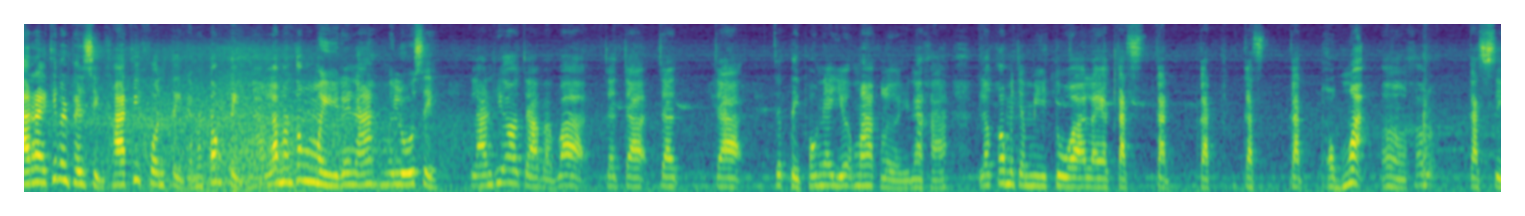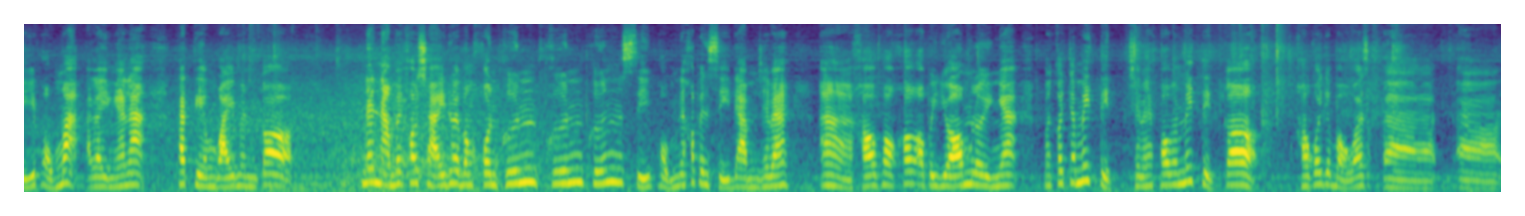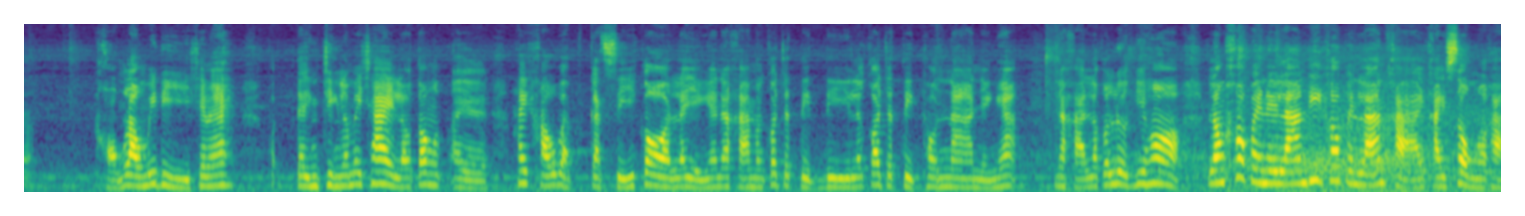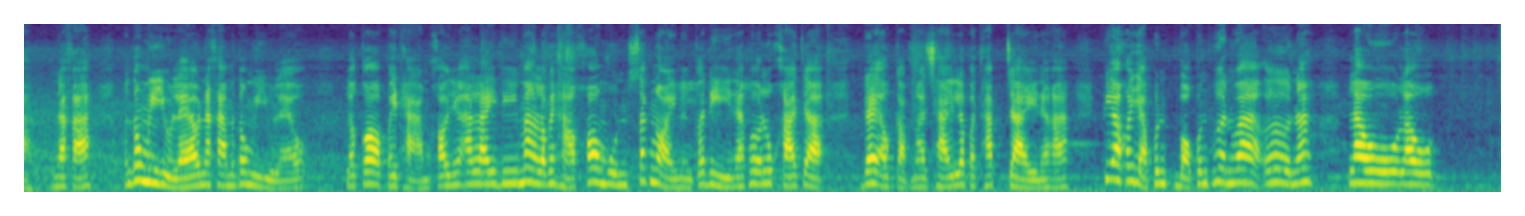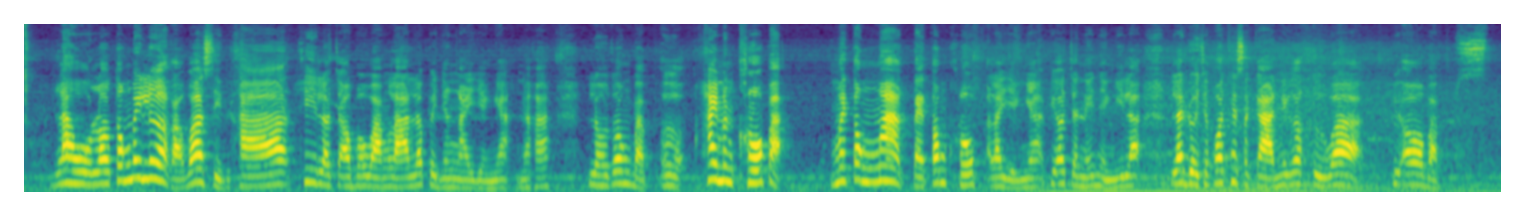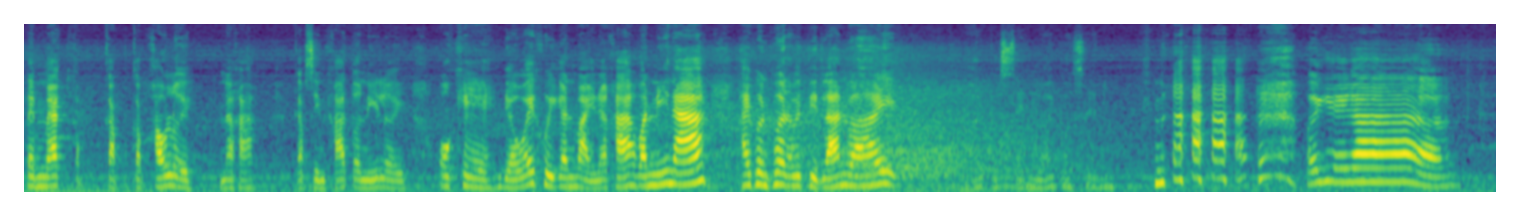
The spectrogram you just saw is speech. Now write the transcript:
อะไรที่มันเป็นสินค้าที่ควรติดมันต้องติดนะ แล้วมันต้องมีด้วยนะ ไม่รู้สิ ร้านพี่อ้อจะแบบว่าจะจะจะจะจะติดพวกนี้เยอะมากเลยนะคะ แล้วก็มันจะมีตัวอะไรกัดกัดกัดกัด กัดผมอะ่ะเออเขากัดสีผมอะ่ะอะไรอย่างเงี้ยนะถ้าเตรียมไว้มันก็แนะนำให้เขาใช้ด้วยบางคนพื้นพื้นพื้นสีผมเนี่ยเขาเป็นสีดำใช่ไหมอ่าเขาพอเขาเอาไปย้อมเลยอย่างเงี้ยมันก็จะไม่ติดใช่ไหมพอมันไม่ติดก็เขาก็จะบอกว่าอ่าอ่าของเราไม่ดีใช่ไหมแต่จริงๆแล้วไม่ใช่เราต้องเออให้เขาแบบกัดสีก่อนอะไรอย่างเงี้ยนะคะ มันก็จะติดดีแล้วก็จะติดทนนานอย่างเงี้ย นะคะ แล้วก็เลือกยี่ห้อ ลองเข้าไปในร้านที่เข้าเป็นร้านขายขายส่งอะค่ะนะคะ มันต้องมีอยู่แล้วนะคะ มันต้องมีอยู่แล้ว แล้วก็ไปถามเขาอย่างอะไรดีมากเราไปหาข้อมูลสักหน่อยหนึ่งก็ดีนะ เพื่อลูกค้าจะได้เอากลับมาใช้แล้วประทับใจนะคะ พี่เอาก็อยากเพื่อนบอกเพื่อนๆว่า เออนะ เราเราเราเราต้องไม่เลือกอะว่าสินค้าที่เราจะเอามาวางร้านแล้วเป็นยังไงอย่างเงี้ยนะคะ เราต้องแบบเออให้มันครบอะ ไม่ต้องมากแต่ต้องครบอะไรอย่างเงี้ยพี่อ้อจะเน้นอย่างนี้ละและโดยเฉพาะเทศกาลนี่ก็คือว่าพี่อ้อแบบเต็มแม็กกับกับกับเขาเลยนะคะ กับสินค้าตัวนี้เลย โอเค เดี๋ยวไว้คุยกันใหม่นะคะ วันนี้นะ ให้เพื่อนๆเอาไปติดร้านไว้ร้อยเปอร์เซ็นต์ร้อยเปอร์เซ็นต์โอเคค่ะ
